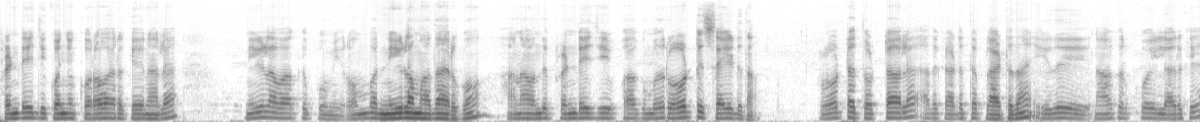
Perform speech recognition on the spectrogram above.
ஃப்ரண்டேஜ் கொஞ்சம் குறவாக இருக்கிறதுனால நீள வாக்கு பூமி ரொம்ப நீளமாக தான் இருக்கும். ஆனால் வந்து ஃப்ரண்டேஜ் பார்க்கும்போது ரோட்டு சைடு தான். ரோட்டை தொட்டால் அதுக்கு அடுத்த பிளாட்டு தான். இது நாகர்கோயில் அருகே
